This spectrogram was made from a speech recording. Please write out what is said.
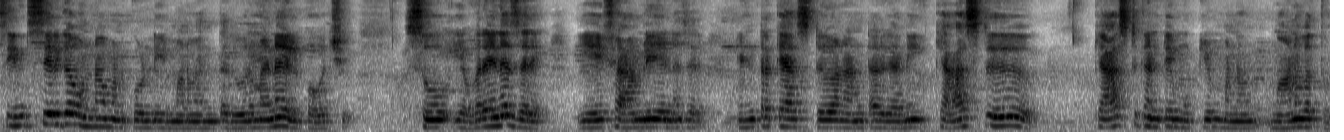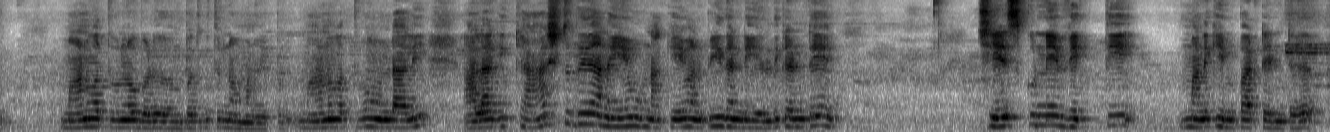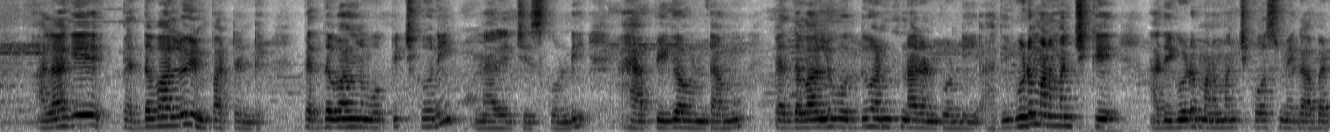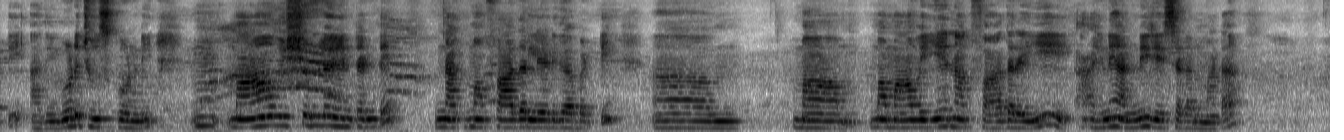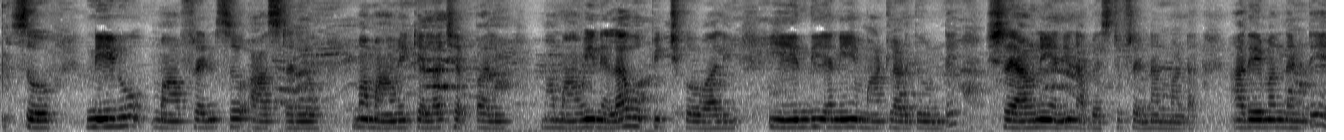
సిన్సియర్గా ఉన్నామనుకోండి మనం ఎంత దూరమైనా వెళ్ళిపోవచ్చు. సో ఎవరైనా సరే ఏ ఫ్యామిలీ అయినా సరే ఇంటర్ క్యాస్ట్ అని అంటారు కానీ క్యాస్ట్ క్యాస్ట్ కంటే ముఖ్యం మనం మానవత్వం. మానవత్వంలో బడు బతుకుతున్నాం మనం ఇప్పుడు. మానవత్వం ఉండాలి. అలాగే క్యాస్ట్ది అని నాకేం అనిపించదండి ఎందుకంటే చేసుకునే వ్యక్తి మనకి ఇంపార్టెంట్. అలాగే పెద్దవాళ్ళు ఇంపార్టెంట్. పెద్దవాళ్ళని ఒప్పించుకొని మ్యారేజ్ చేసుకోండి. హ్యాపీగా ఉంటాము. పెద్దవాళ్ళు వద్దు అంటున్నారు అనుకోండి అది కూడా మన మంచికే. అది కూడా మన మంచి కోసమే కాబట్టి అది కూడా చూసుకోండి. మా విషయంలో ఏంటంటే నాకు మా ఫాదర్ లేడు కాబట్టి మా మా మావయ్యే నాకు ఫాదర్ అయ్యి ఆయనే అన్నీ చేశాడనమాట సో నేను మా ఫ్రెండ్స్ హాస్టల్లో మా మామయ్యకి ఎలా చెప్పాలి మా మామయ్యని ఎలా ఒప్పించుకోవాలి ఏంది అని మాట్లాడుతూ ఉంటే శ్రావణి అని నా బెస్ట్ ఫ్రెండ్ అనమాట అదేమందంటే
